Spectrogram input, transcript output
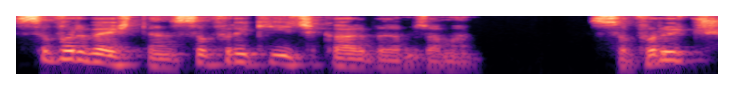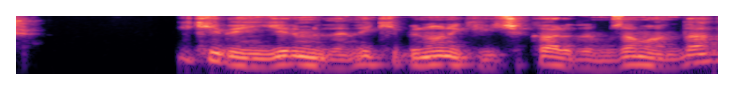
05'ten 02'yi çıkardığım zaman 03. 2020'den 2012'yi çıkardığım zaman da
